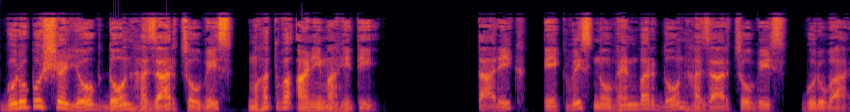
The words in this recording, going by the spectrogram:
गुरुपुष्य योग दोन हजार चोवीस महत्त्व आणि माहिती. तारीख एकवीस नोव्हेंबर दोन हजार चोवीस गुरुवार.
